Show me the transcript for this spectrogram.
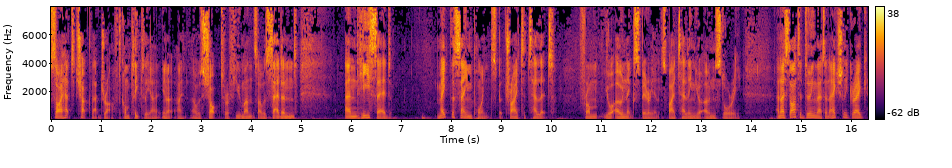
so I had to chuck that draft completely. I, you know, I, I was shocked for a few months. I was saddened. And he said, make the same points, but try to tell it from your own experience by telling your own story. And I started doing that and actually, Greg,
